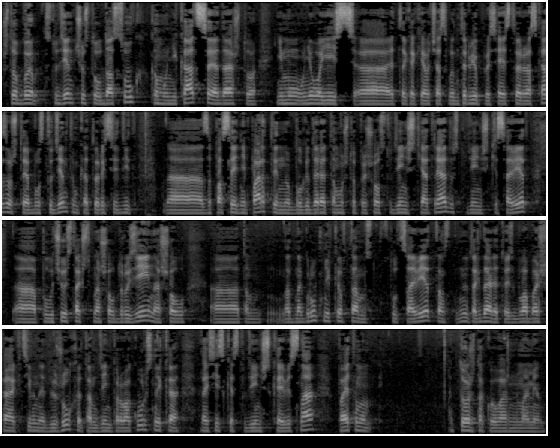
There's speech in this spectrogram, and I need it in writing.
Чтобы студент чувствовал досуг, коммуникация, да, что ему, у него есть, э, это как я вот сейчас в интервью про себя историю рассказывал, что я был студентом, который сидит э, за последней партой, но благодаря тому, что пришел студенческий отряд, студенческий совет, э, получилось так, что нашел друзей, нашел там, одногруппников, там, тут совет, там, ну и так далее. То есть была большая активная движуха, там День правокурсника, Российская студенческая весна, поэтому это тоже такой важный момент.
